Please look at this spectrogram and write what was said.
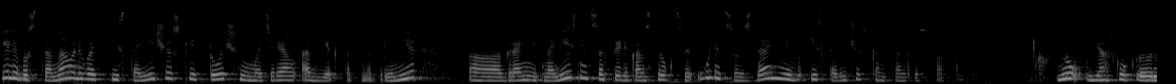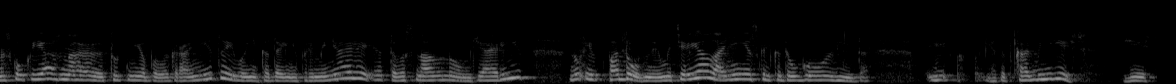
или восстанавливать исторически точный материал объектов, например, а, гранит на лестницах при реконструкции улицы зданий в историческом центре Севастополя? Ну, я сколько, насколько я знаю, тут не было гранита, его никогда и не применяли. Это в основном диорит, ну и подобные материалы, они несколько другого вида. И этот камень есть. Есть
